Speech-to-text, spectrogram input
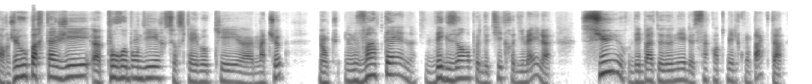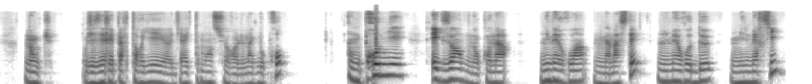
Alors, je vais vous partager, euh, pour rebondir sur ce qu'a évoqué Mathieu, donc une vingtaine d'exemples de titres d'email sur des bases de données de 50 000 contacts. Donc, je les ai répertoriés euh, directement sur euh, le MacBook Pro. Donc, premier exemple, donc on a numéro 1, Namasté. Numéro 2, mille merci.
